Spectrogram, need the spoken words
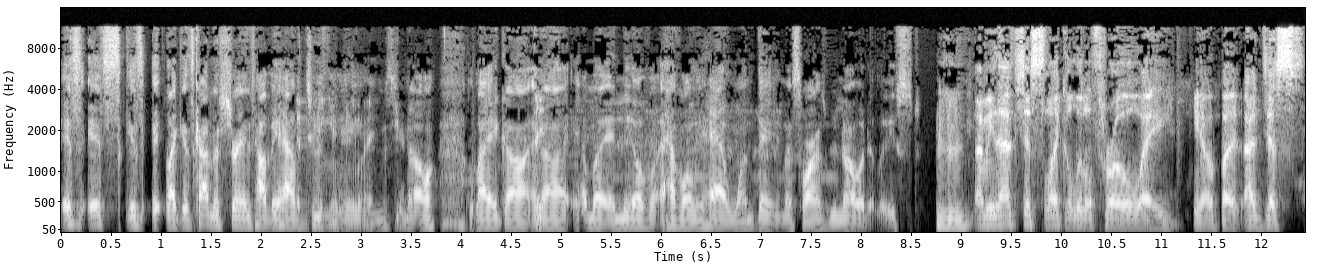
it's it's it's it, like it's kind of strange how they have two Opinion, anyway. themes. You know, like uh, and uh, Emma and Neal have only had one theme as far as we know it, at least. I mean, that's just like a little throwaway, you know. But I just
